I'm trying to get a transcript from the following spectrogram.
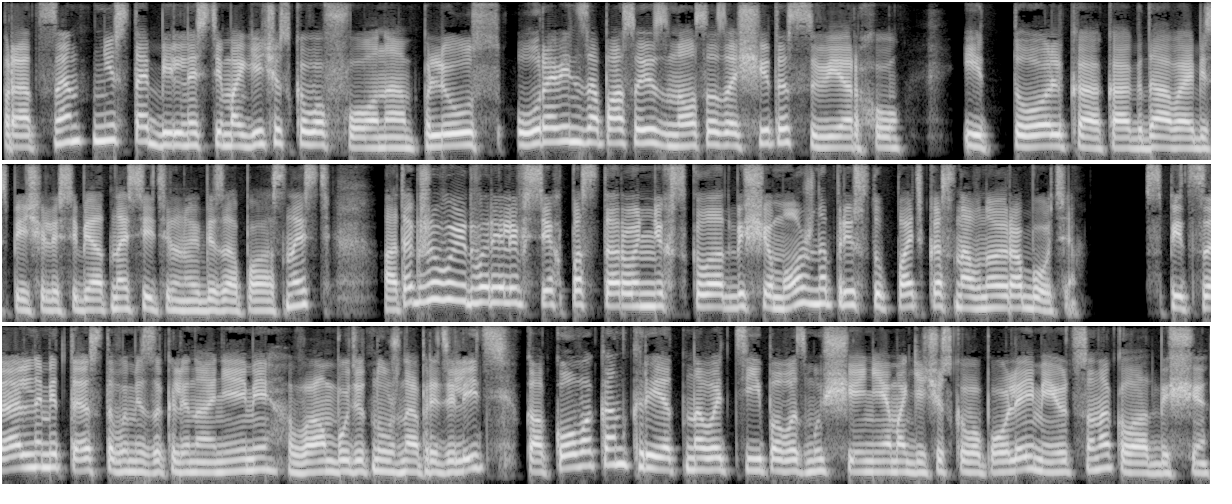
Процент нестабильности магического фона плюс уровень запаса износа защиты сверху. И только когда вы обеспечили себе относительную безопасность, а также выдворили всех посторонних с кладбища, можно приступать к основной работе. Специальными тестовыми заклинаниями вам будет нужно определить, какого конкретного типа возмущения магического поля имеются на кладбище.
